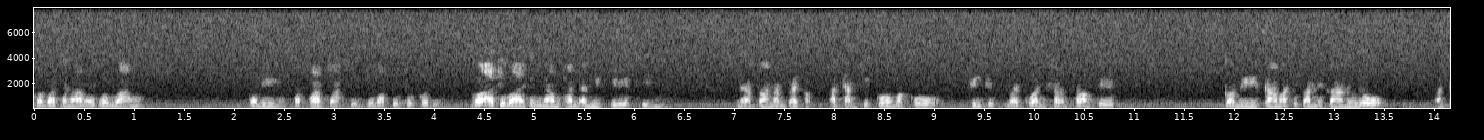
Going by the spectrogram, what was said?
ก็ปรารถนาไม่สมหวัง ก็ดีพัดพาดจากสิ่งที่รักเป็นทุกข์ก็ดี ก็อธิบายถึงนามขันธ์อันมีกิเลสสิ่งนี่ตอนนั้นไปก่อนอัถังคิโกมะโก สิ่งที่ไม่ควรช่องเสพก็มีการมาสุกันนิการนุโยกอัตต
